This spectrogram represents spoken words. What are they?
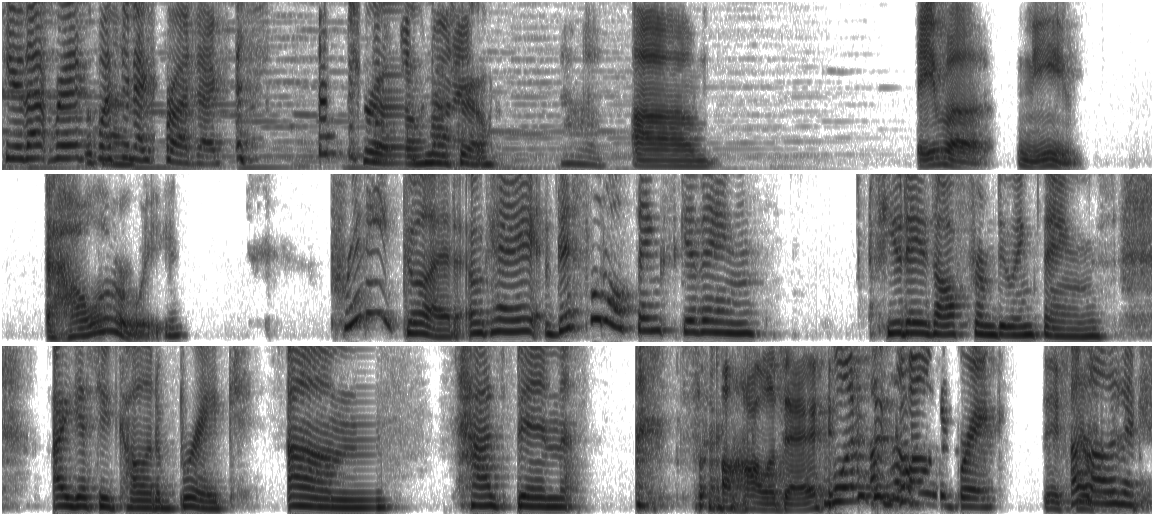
Hear that, Rick? What's your next project? true, It's no, true. Um, Ava, Niamh, how are we? Pretty good, okay? This little Thanksgiving, a few days off from doing things, I guess you'd call it a break, um, has been. Sorry. A holiday. One could call it a break. A holiday.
